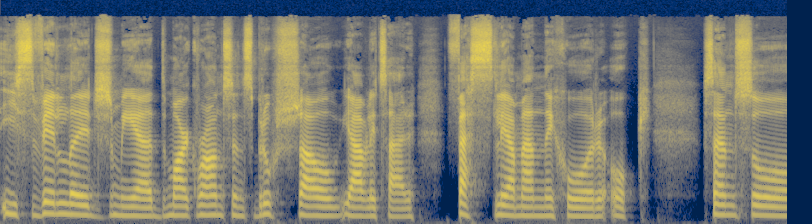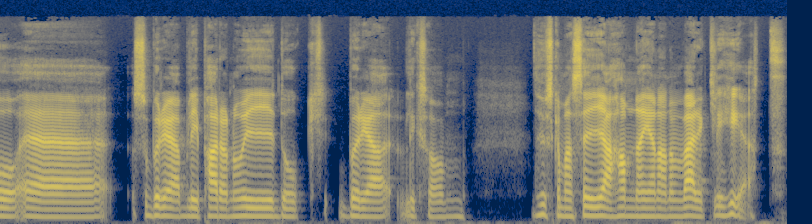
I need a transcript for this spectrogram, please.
East Village med Mark Ronsons brorsa och jävligt så här festliga människor och sen så, eh, så började jag bli paranoid och börja liksom, hur ska man säga, hamna i en annan verklighet.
